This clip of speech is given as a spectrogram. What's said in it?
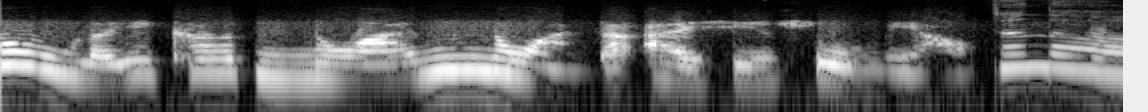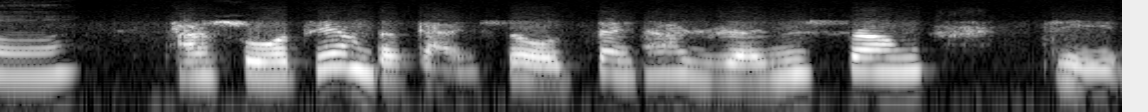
种了一棵暖暖的爱心树苗，真的。他说这样的感受，在他人生几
